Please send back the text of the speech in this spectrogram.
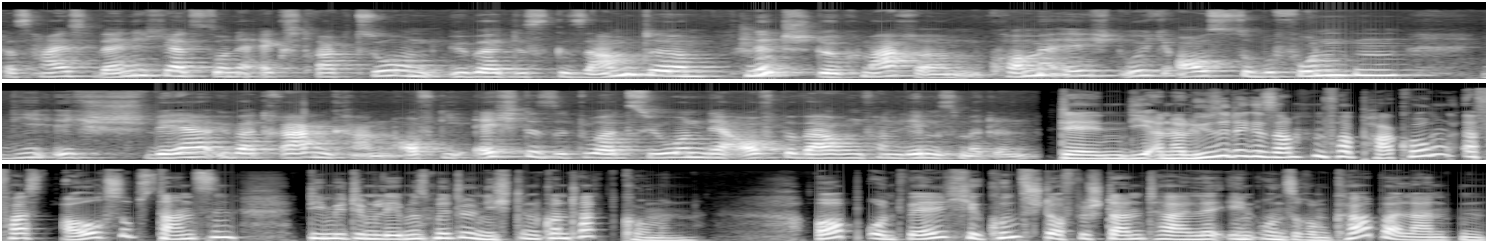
Das heißt, wenn ich jetzt so eine Extraktion über das gesamte Schnittstück mache, komme ich durchaus zu Befunden, die ich schwer übertragen kann auf die echte Situation der Aufbewahrung von Lebensmitteln. Denn die Analyse der gesamten Verpackung erfasst auch Substanzen, die mit dem Lebensmittel nicht in Kontakt kommen. Ob und welche Kunststoffbestandteile in unserem Körper landen,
